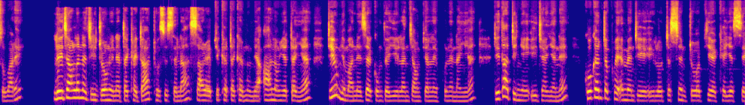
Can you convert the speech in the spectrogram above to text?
ဆိုပါတယ်။လေကြောင်းလက်နက်ကြီး drone တွေနဲ့တိုက်ခိုက်တာထိုးစစ်ဆင်တာစားတဲ့ပစ်ခတ်တိုက်ခိုက်မှုများအားလုံးရပ်တန့်ရန်တရုတ်မြန်မာနယ်စပ်ကုန်သွယ်ရေးလမ်းကြောင်းပြန်လည်ဖွင့်လှစ်နိုင်ရန် ဒေသတည်ငြိမ်အေဂျင့်ရန်နဲ့ကိုကန်တပ်ဖွဲ့ MNDAA လို့တဆင့်တိုးအပြည့်ခရက်ဆဲ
